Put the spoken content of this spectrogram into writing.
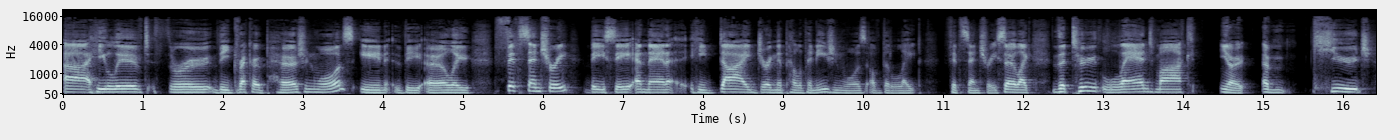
Uh, he lived through the Greco-Persian Wars in the early fifth century BC, and then he died during the Peloponnesian Wars of the late fifth century. So like the two landmark, you know, um, huge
